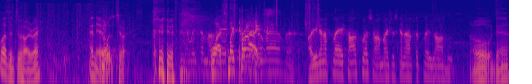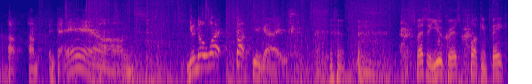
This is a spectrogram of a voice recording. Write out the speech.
Wasn't too hard, right? I knew it wasn't too hard. What's my prize? Are you gonna play Conquest or am I just gonna have to play Zombie? oh damn. um, um, damn. You know what? Fuck you guys. Especially you, Chris. Fucking fake.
